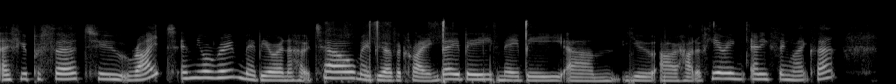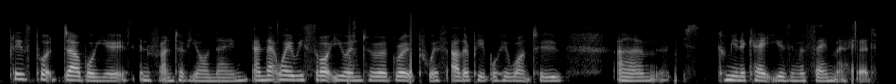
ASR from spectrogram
If you prefer to write in your room, maybe you're in a hotel, maybe you have a crying baby, maybe um, you are hard of hearing, anything like that, please put W in front of your name. And that way we sort you into a group with other people who want to um, communicate using the same method.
